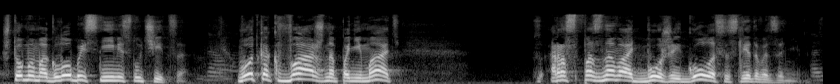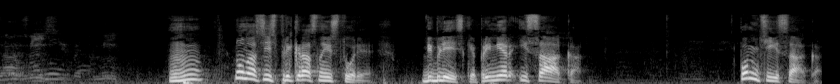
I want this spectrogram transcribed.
что мы могло бы с ними случиться. Вот как важно понимать, распознавать Божий голос и следовать за ним. Угу. Ну, у нас есть прекрасная история, библейская, пример Исаака. Помните Исаака?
